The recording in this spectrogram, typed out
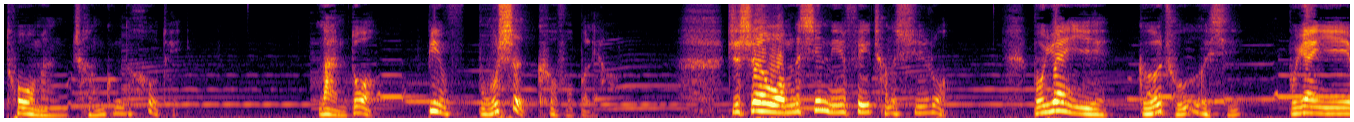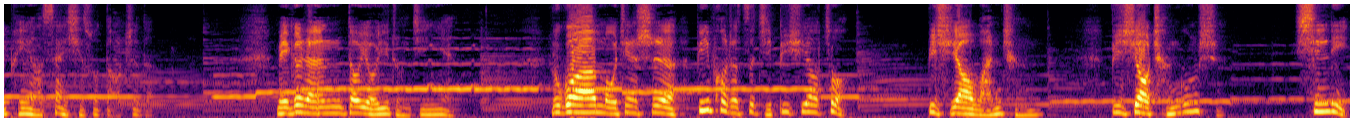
拖我们成功的后腿。懒惰，并不是克服不了。只是我们的心灵非常的虚弱，不愿意革除恶习，不愿意培养善习所导致的。每个人都有一种经验：如果某件事逼迫着自己必须要做，必须要完成，必须要成功时，心力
